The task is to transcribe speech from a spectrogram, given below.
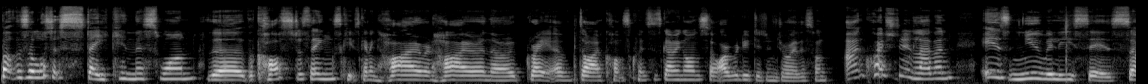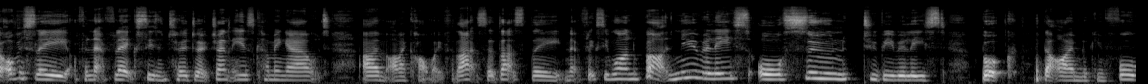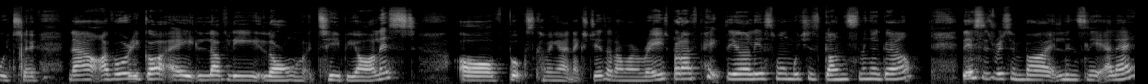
But there's a lot at stake in this one. The the cost of things keeps getting higher and higher and there are greater dire consequences going on. So I really did enjoy this one. And question 11 is new releases. So obviously for Netflix, season 2 Dirk Gently is coming out. Um, and I can't wait for that. So that's the Netflixy one. But new release or soon to be released book that I'm looking forward to. Now, I've already got a lovely long TBR list of books coming out next year that I want to read, but I've picked the earliest one, which is Gunslinger Girl. This is written by Lyndsay Ely,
